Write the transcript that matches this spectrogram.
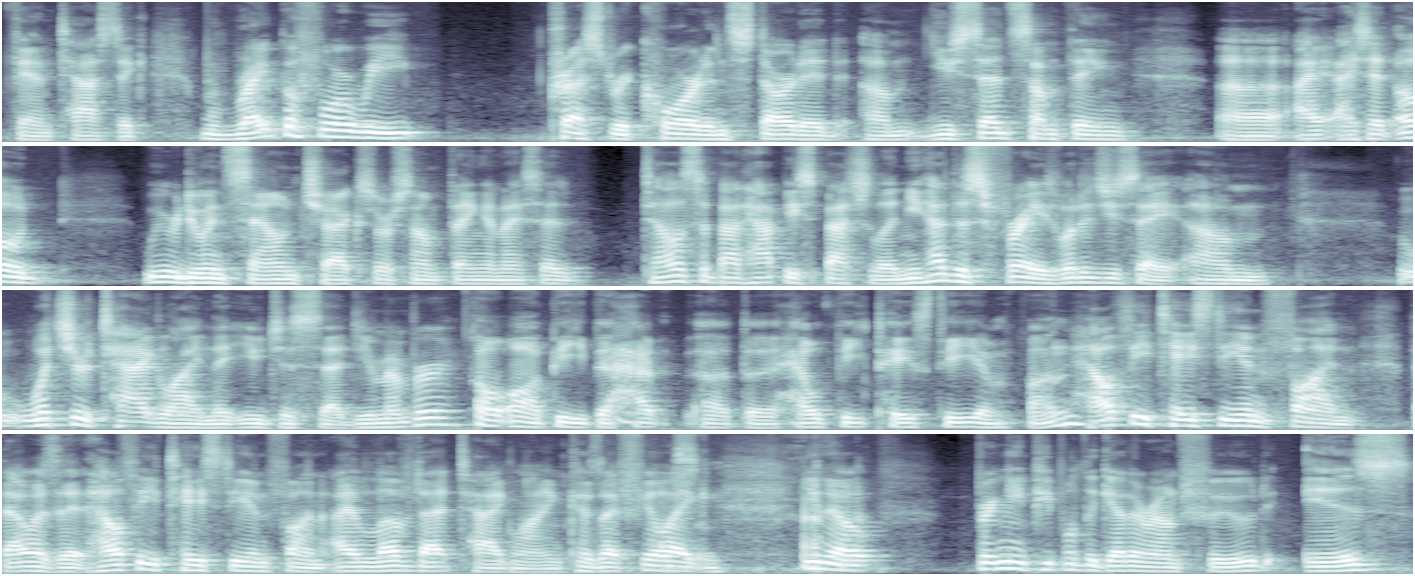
fantastic. Right before we pressed record and started, um, you said something. Uh, I, I said, "Oh, we were doing sound checks or something," and I said, "Tell us about Happy Spatula." And you had this phrase. What did you say? Um, what's your tagline that you just said? Do you remember? Oh, oh the the ha- uh, the healthy, tasty, and fun. Healthy, tasty, and fun. That was it. Healthy, tasty, and fun. I love that tagline because I feel Awesome. like, you know, bringing people together around food is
